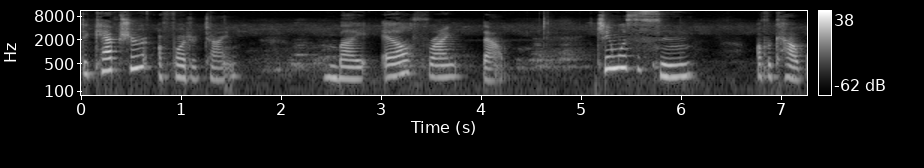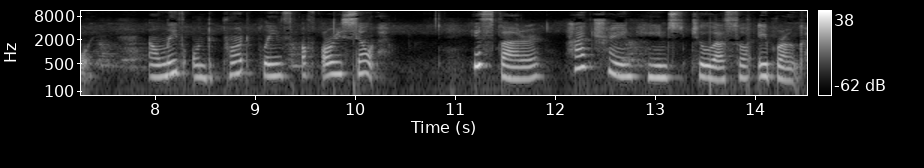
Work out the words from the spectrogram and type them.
The Capture of Father Time by L. Frank Baum. Jim was the son of a cowboy and lived on the broad plains of Arizona. His father had trained him to lasso a bronco,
